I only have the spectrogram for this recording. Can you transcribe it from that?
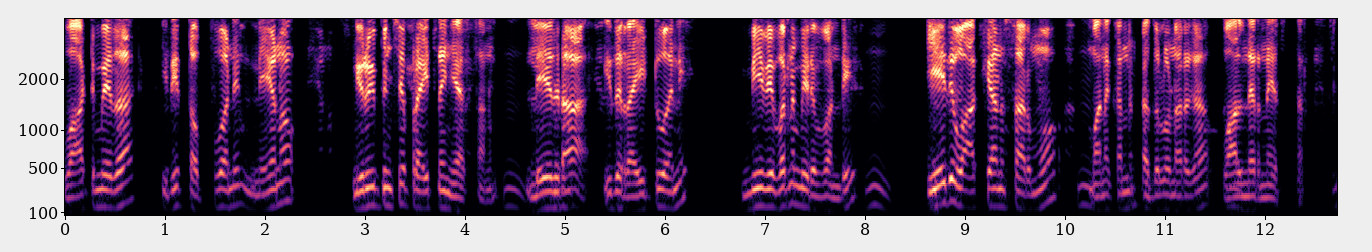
వాటి మీద ఇది తప్పు అని నేను నిరూపించే ప్రయత్నం చేస్తాను. లేదురా ఇది రైటు అని మీ వివరణ మీరు ఇవ్వండి. ఏది వాక్యానుసారమో. మనకన్నా పెద్దలు ఉన్నారుగా వాళ్ళు నిర్ణయిస్తారు.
